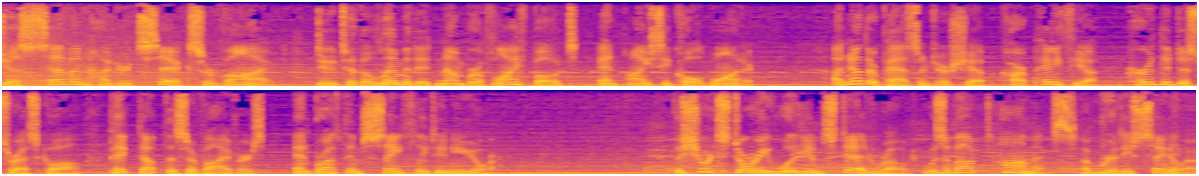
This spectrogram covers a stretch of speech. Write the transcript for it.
just 706 survived due to the limited number of lifeboats and icy cold water. Another passenger ship, Carpathia, heard the distress call, picked up the survivors, and brought them safely to New York. The short story William Stead wrote was about Thomas, a British sailor,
